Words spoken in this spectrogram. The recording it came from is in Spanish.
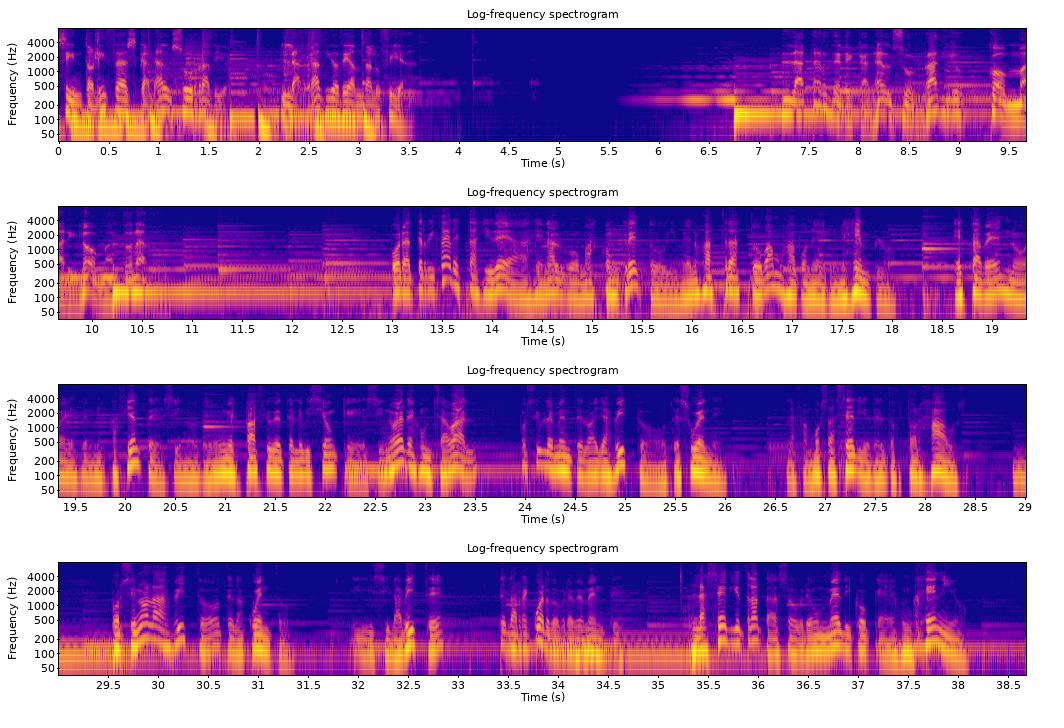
Sintonizas Canal Sur Radio, la radio de Andalucía. La tarde de Canal Sur Radio con Mariló Maldonado. Por aterrizar estas ideas en algo más concreto y menos abstracto, vamos a poner un ejemplo. Esta vez no es de mis pacientes, sino de un espacio de televisión que, si no eres un chaval, posiblemente lo hayas visto o te suene. La famosa serie del Dr. House. Por si no la has visto, te la cuento. Y si la viste, te la recuerdo brevemente. La serie trata sobre un médico que es un genio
